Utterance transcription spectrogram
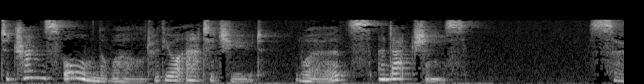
To transform the world with your attitude, words, and actions. So,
